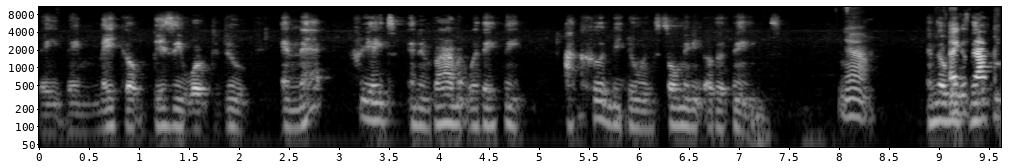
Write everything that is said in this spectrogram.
they, they make up busy work to do. And that creates an environment where they think, I could be doing so many other things. Yeah and exactly.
